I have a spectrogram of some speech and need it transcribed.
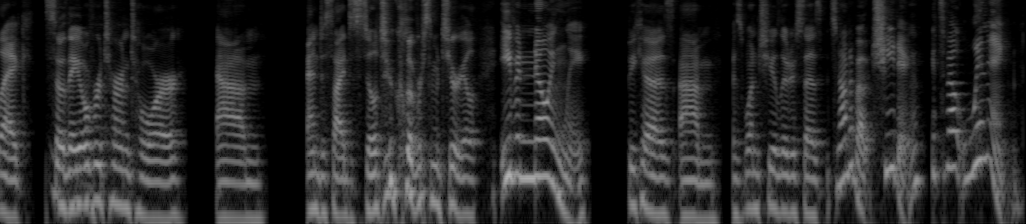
Like, so they Mhm. overturn Tor um, and decide to still do Clover's material, even knowingly, because, um, as one cheerleader says, it's not about cheating, it's about winning.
